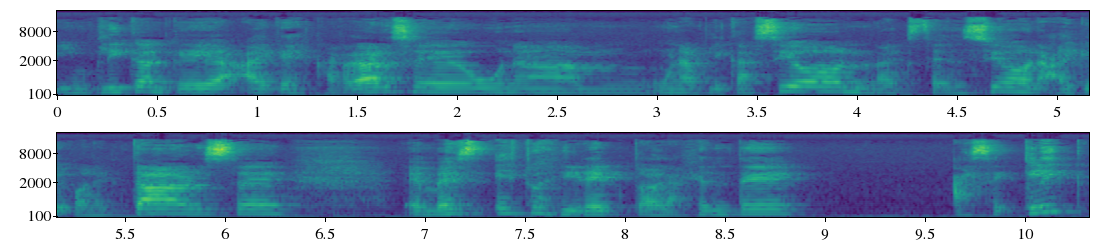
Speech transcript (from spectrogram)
implican que hay que descargarse una, una aplicación, una extensión, hay que conectarse. En vez, esto es directo, la gente hace clic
